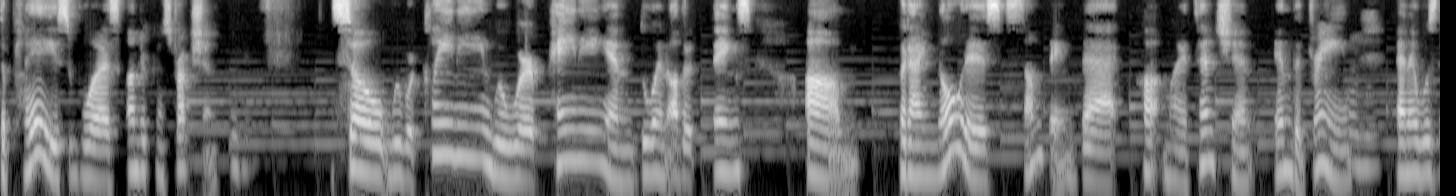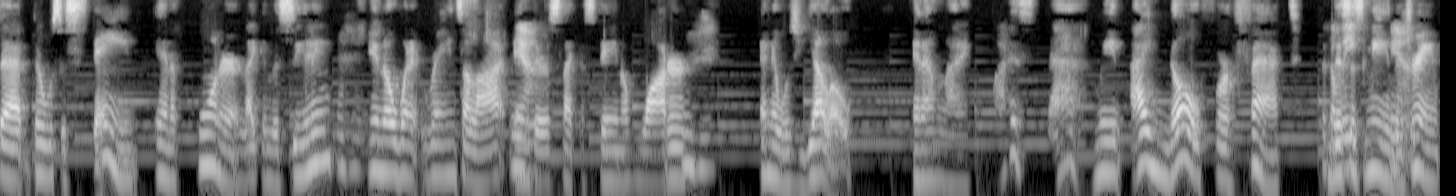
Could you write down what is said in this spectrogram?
the place was under construction. Mm-hmm. So we were cleaning, we were painting and doing other things. Um, but I noticed something that caught my attention in the dream. Mm-hmm. And it was that there was a stain in a corner, like in the ceiling, mm-hmm. you know, when it rains a lot and yeah. there's like a stain of water mm-hmm. and it was yellow. And I'm like, what is that? I mean, I know for a fact like this is me in yeah. the dream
